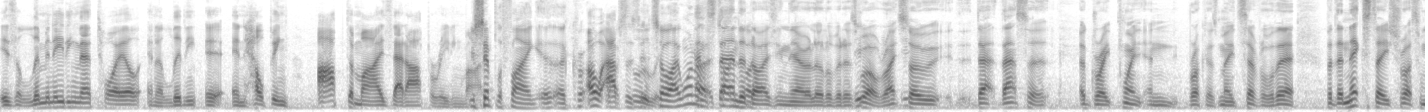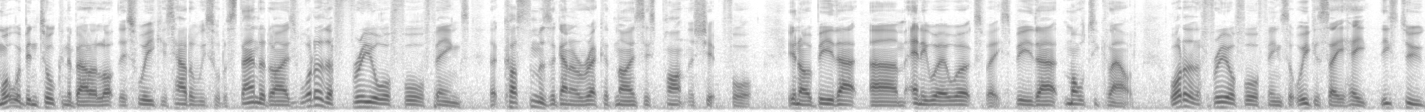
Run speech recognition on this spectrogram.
is eliminating that toil and, uh, and helping optimize that operating model. You're simplifying. Uh, Oh, absolutely. So I want to and standardizing there a little bit as It- well, right? it- so that that's a, a great point, and Brock has made several there. But the next stage for us, and what we've been talking about a lot this week, is how do we sort of standardize? What are the three or four things that customers are going to recognize this partnership for? You know, be that um, anywhere workspace, be that multi-cloud. What are the three or four things that we could say, hey, these two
